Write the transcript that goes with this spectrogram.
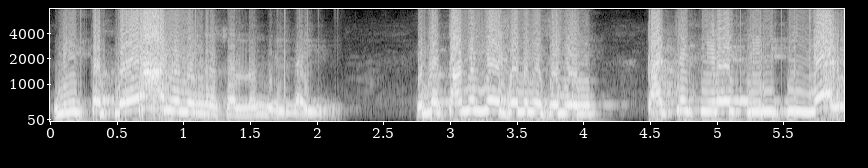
மீட்க போராடும் என்ற சொல்லும் இல்லை. இப்ப தமிழ் தேசம் என்ன செய்யும்? கச்சத்தீரை திருப்பி ஏன்?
